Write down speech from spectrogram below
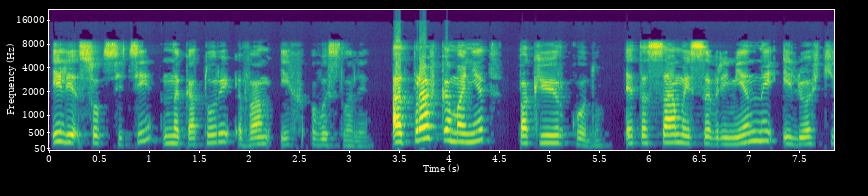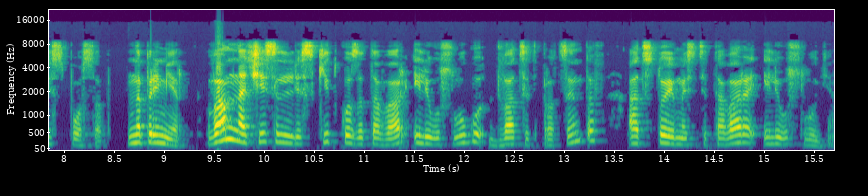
или соцсети, на который вам их выслали. Отправка монет по QR-коду – это самый современный и легкий способ. Например, вам начислили скидку за товар или услугу 20% от стоимости товара или услуги.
